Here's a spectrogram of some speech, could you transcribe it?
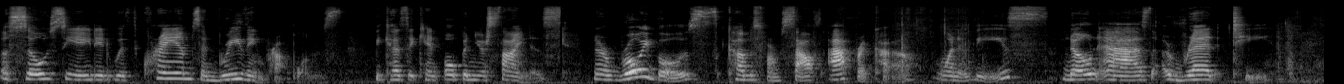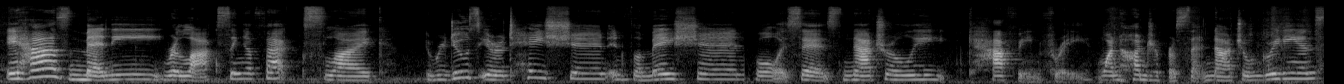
associated with cramps and breathing problems because it can open your sinus. Now rooibos comes from South Africa, one of these, known as red tea. It has many relaxing effects like reduce irritation, inflammation. Well, it says naturally caffeine free 100% natural ingredients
